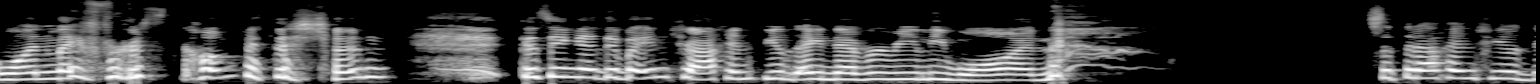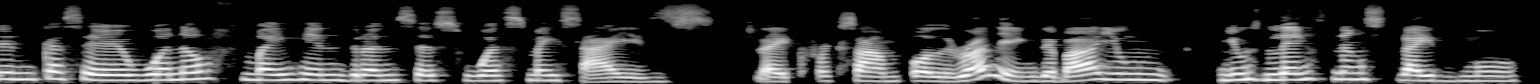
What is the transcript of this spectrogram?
won my first competition. Kasi nga, di ba, in track and field, I never really won. Sa track and field din kasi, one of my hindrances was my size. Like, for example, running, di ba? Yung, yung length ng stride mo.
